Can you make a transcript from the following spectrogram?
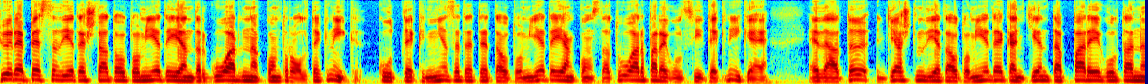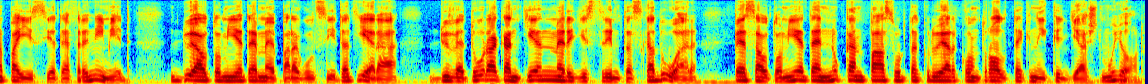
tyre pesëdhjetë e shtatë automjete janë dërguar në kontroll teknik, ku tek njëzet e tetë automjete janë konstatuar parregullsi teknike. Edhe atë, gjashtëmbëdhjetë automjete kanë qenë të parregullta në pajisjet e frenimit, dy automjete me parregullsi të tjera, Dy vetura kanë qenë me regjistrim të skaduar, pesë automjete nuk kanë pasur të kryer kontroll teknik gjashtëmujor.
